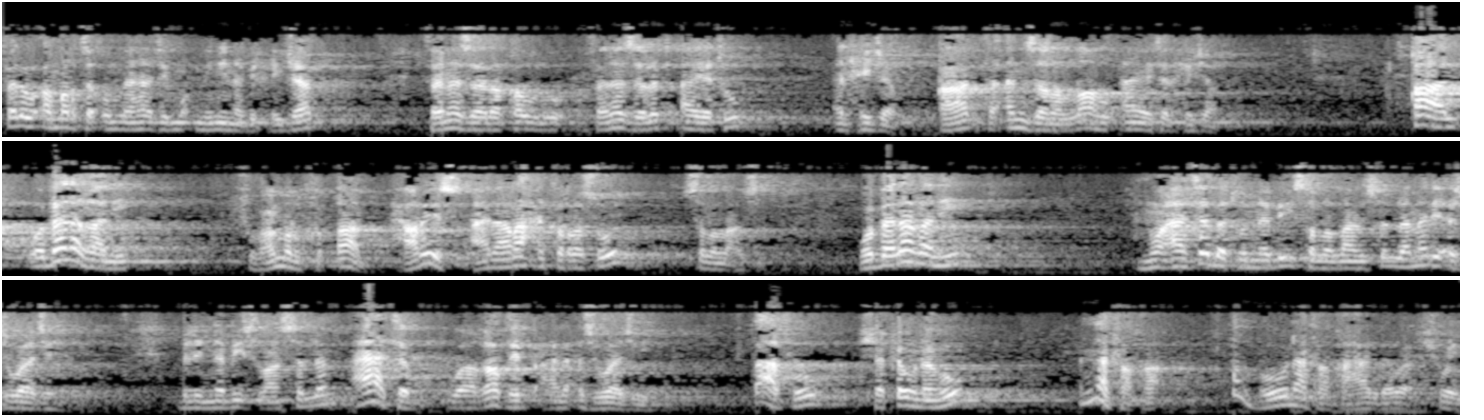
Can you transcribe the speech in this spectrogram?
فلو أمرت أمهات المؤمنين بالحجاب فنزل قول فنزلت آية الحجاب. قال فأنزل الله آية الحجاب. قال وبلغني شوف عمر الخطاب حريص على راحة الرسول صلى الله عليه وسلم. وبلغني معاتبة النبي صلى الله عليه وسلم لأزواجه. بل النبي صلى الله عليه وسلم عاتب وغضب على أزواجه. تعرفوا شكونه؟ النفقة طلبوا نفقة هذا شوي.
